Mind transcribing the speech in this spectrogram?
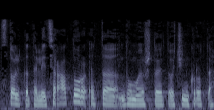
столько-то литератур. Это, думаю, что это очень круто.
